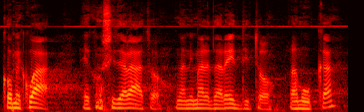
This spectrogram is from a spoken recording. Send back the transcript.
Come qua è considerato un animale da reddito la mucca,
